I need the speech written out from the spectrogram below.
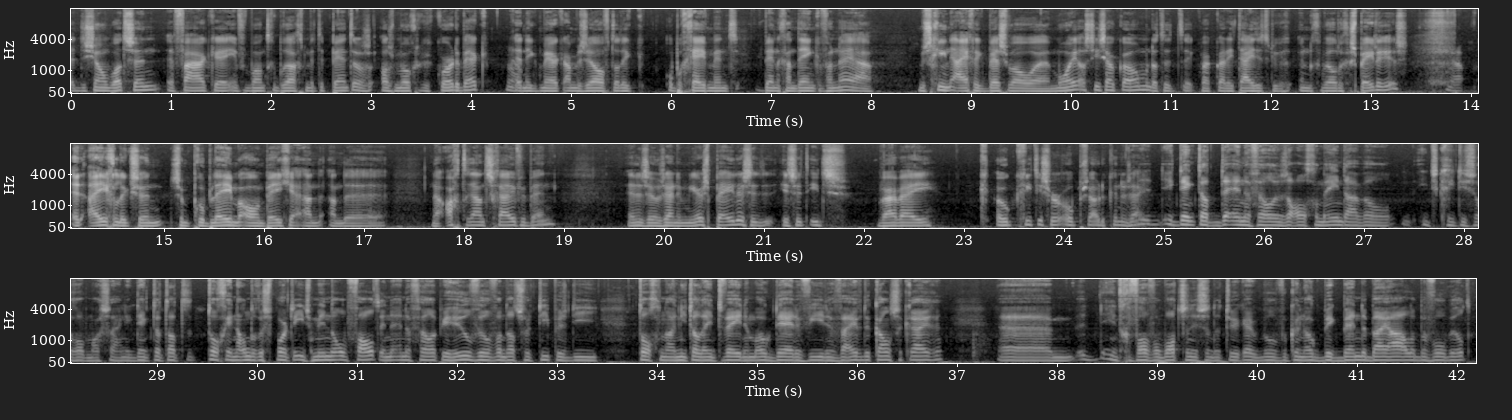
Deshaun Watson, eh, vaak eh, in verband gebracht met de Panthers als, als mogelijke quarterback. Ja. En ik merk aan mezelf dat ik op een gegeven moment ben gaan denken van... nou ja, misschien eigenlijk best wel mooi als die zou komen. Dat het qua kwaliteit natuurlijk een geweldige speler is. Ja. En eigenlijk zijn, zijn problemen al een beetje aan, aan de, naar achteraan schuiven ben. En zo zijn er meer spelers. Is het iets waar wij ook kritischer op zouden kunnen zijn? Ik denk dat de NFL in zijn algemeen daar wel iets kritischer op mag zijn. Ik denk dat dat toch in andere sporten iets minder opvalt. In de NFL heb je heel veel van dat soort types die toch nou, niet alleen tweede, maar ook derde, vierde en vijfde kansen krijgen. Ehm, in het geval van Watson is het natuurlijk, ik bedoel, we kunnen ook Big Ben erbij halen bijvoorbeeld.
